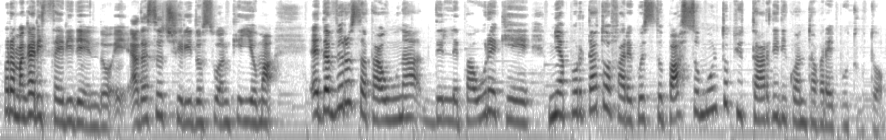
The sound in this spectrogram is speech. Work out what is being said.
Ora magari stai ridendo e adesso ci rido su anche io, ma è davvero stata una delle paure che mi ha portato a fare questo passo molto più tardi di quanto avrei potuto.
